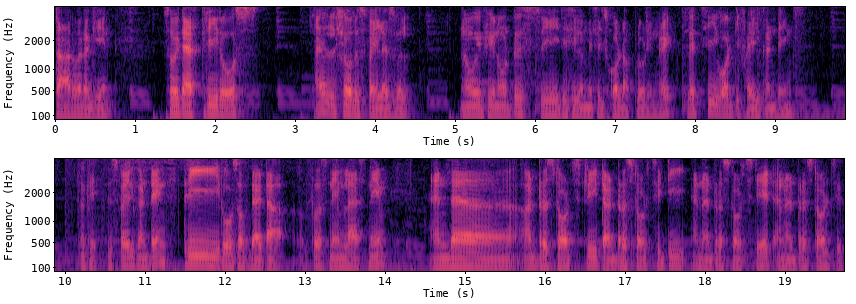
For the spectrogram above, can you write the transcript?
Tarver again. So it has three rows. I'll show this file as well. Now if you notice we receive a message called uploading right? Let's see what the file contains. Okay this file contains three rows of data. First name last name and uh, address.street, address.city, and address.state, and address.zip.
